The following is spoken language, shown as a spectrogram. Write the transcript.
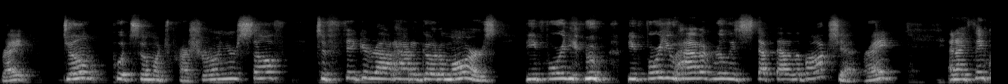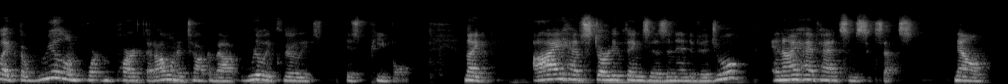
right? Don't put so much pressure on yourself to figure out how to go to Mars before you before you haven't really stepped out of the box yet, right? And I think like the real important part that I want to talk about really clearly is is people. Like I have started things as an individual and I have had some success. Now,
